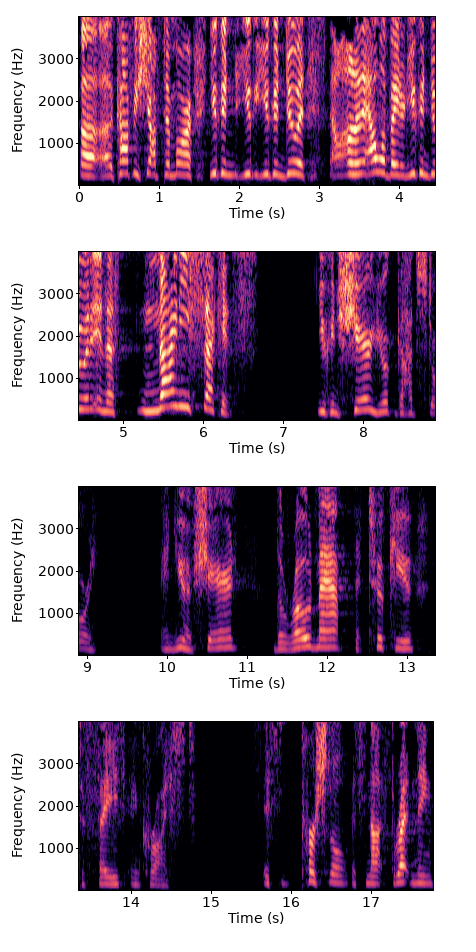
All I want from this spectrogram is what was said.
uh, a coffee shop tomorrow. You can, you, you can do it on an elevator. You can do it in a 90 seconds, you can share your God story. And you have shared the roadmap that took you to faith in Christ. It's personal, it's not threatening.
